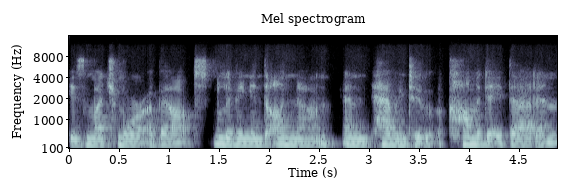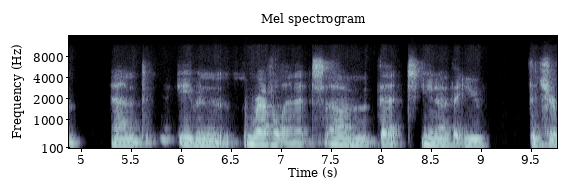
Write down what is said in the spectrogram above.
is much more about living in the unknown and having to accommodate that and and even revel in it. Um, that you know that you that you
